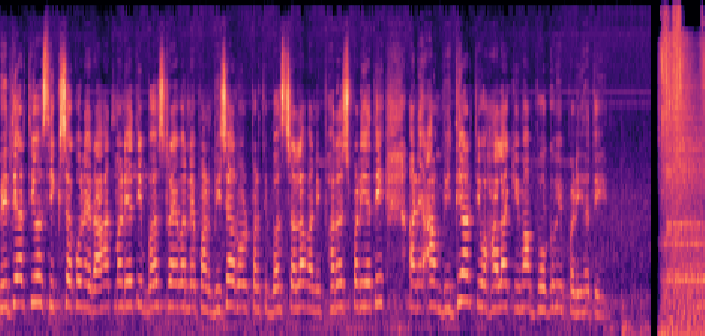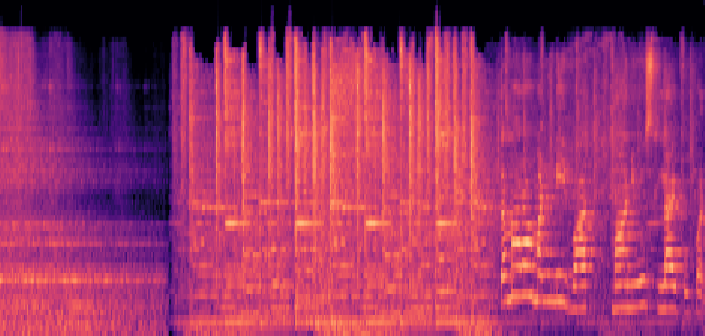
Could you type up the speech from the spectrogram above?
વિદ્યાર્થીઓ, શિક્ષકોને રાહત મળી હતી. બસ ડ્રાઈવરને પણ બીજા રોડ પરથી બસ ચલાવવાની ફરજ પડી હતી અને આમ વિદ્યાર્થીઓ હાલાકીમાં ભોગવી પડી હતી. તમારા મનની વાતમાં ન્યૂઝ લાઈવ ઉપર.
